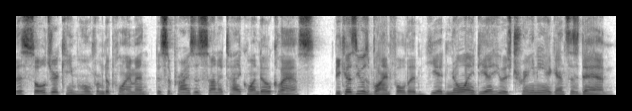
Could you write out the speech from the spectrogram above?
this soldier came home from deployment to surprise his son at Taekwondo class. Because he was blindfolded, he had no idea he was training against his dad.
